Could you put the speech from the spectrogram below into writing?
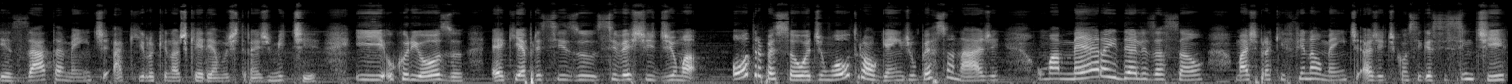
exatamente aquilo que nós queremos transmitir. E o curioso é que é preciso se vestir de uma outra pessoa, de um outro alguém, de um personagem, uma mera idealização, mas para que finalmente a gente consiga se sentir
